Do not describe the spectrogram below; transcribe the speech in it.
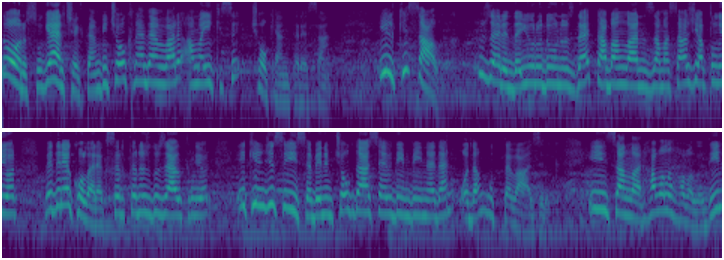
Doğrusu gerçekten birçok neden var ama ikisi çok enteresan. İlki sağlık. Üzerinde yürüdüğünüzde tabanlarınıza masaj yapılıyor ve direkt olarak sırtınız düzeltiliyor. İkincisi ise benim çok daha sevdiğim bir neden o da mütevazilik. İnsanlar havalı havalı değil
